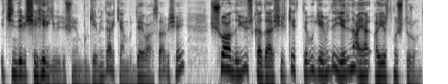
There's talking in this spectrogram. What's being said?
İçinde bir şehir gibi düşünün bu gemi derken bu devasa bir şey. Şu anda 100 kadar şirket de bu gemide yerini ayırtmış durumda.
